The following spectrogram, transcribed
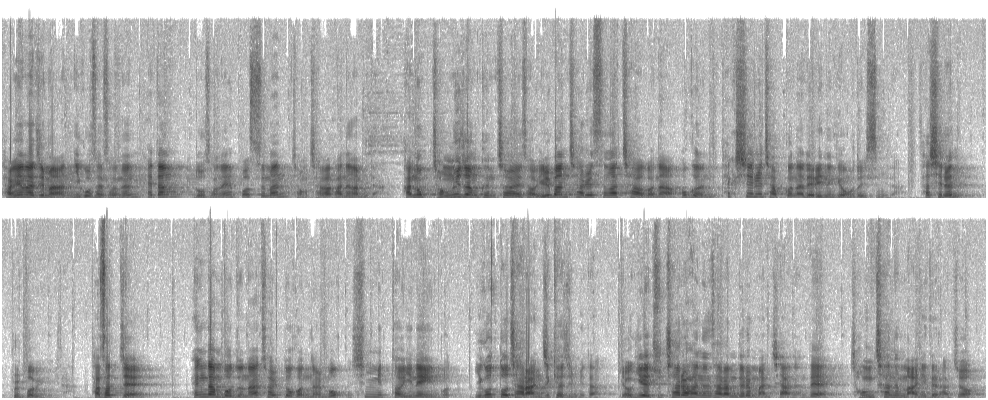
당연하지만 이곳에서는 해당 노선의 버스만 정차가 가능합니다. 간혹 정류장 근처에서 일반 차를 승하차하거나 혹은 택시를 잡거나 내리는 경우도 있습니다. 사실은 불법입니다. 다섯째, 횡단보도나 철도 건널목 10m 이내인 곳. 이것도 잘 안 지켜집니다. 여기에 주차를 하는 사람들은 많지 않은데 정차는 많이들 하죠.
